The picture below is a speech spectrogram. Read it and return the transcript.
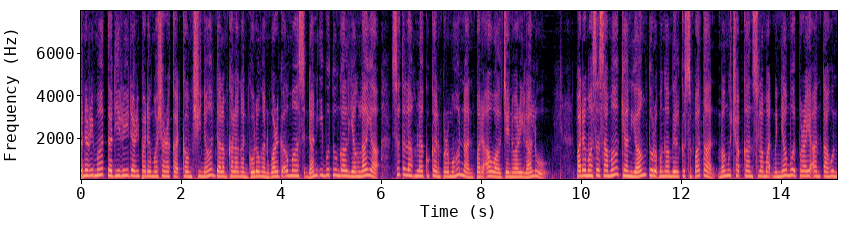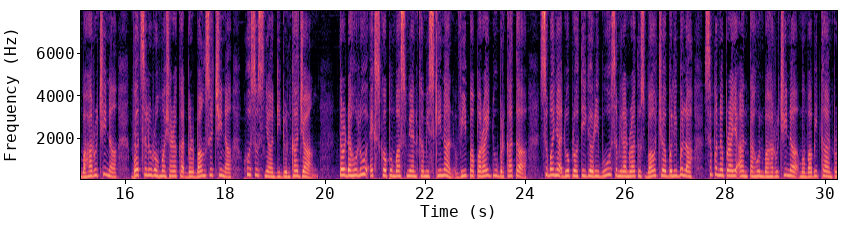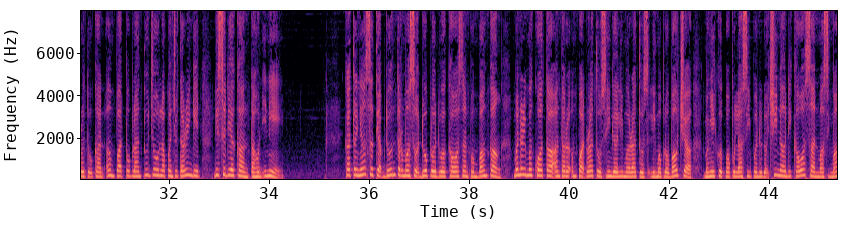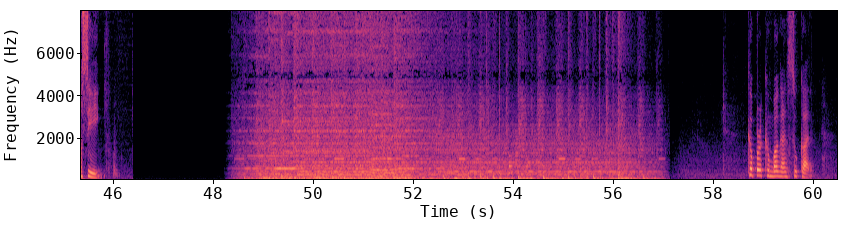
Penerima terdiri daripada masyarakat kaum Cina dalam kalangan golongan warga emas dan ibu tunggal yang layak setelah melakukan permohonan pada awal Januari lalu. Pada masa sama, Kian Yang turut mengambil kesempatan mengucapkan selamat menyambut perayaan Tahun Baharu Cina buat seluruh masyarakat berbangsa Cina khususnya di Dun Kajang. Terdahulu, Exko Pembasmian Kemiskinan V. Paparaidu berkata sebanyak 23,900 voucher beli belah sempena perayaan Tahun Baharu Cina membabitkan peruntukan 4.78 juta ringgit disediakan tahun ini. Katanya setiap dun termasuk 22 kawasan pembangkang menerima kuota antara 400 hingga 550 voucher mengikut populasi penduduk Cina di kawasan masing-masing. Keperkembangan sukan.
